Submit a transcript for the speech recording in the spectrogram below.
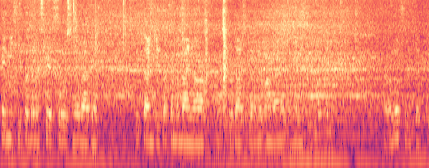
комісії Подонецької селищної ради питань житло-комунального господарства регіонального економічних відносин оголошую.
